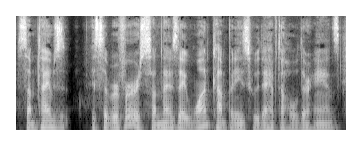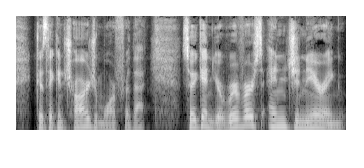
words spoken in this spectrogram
Sometimes it's the reverse. Sometimes they want companies who they have to hold their hands because they can charge more for that. So again, you're reverse engineering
